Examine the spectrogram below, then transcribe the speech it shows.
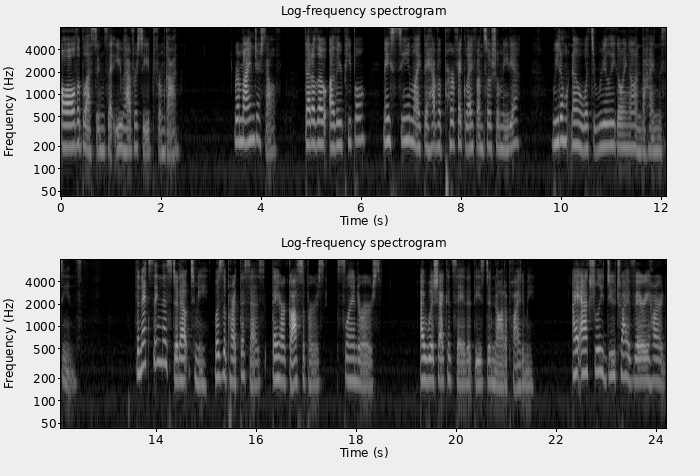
all the blessings that you have received from God. Remind yourself that although other people may seem like they have a perfect life on social media, we don't know what's really going on behind the scenes. The next thing that stood out to me was the part that says they are gossipers, slanderers. I wish I could say that these did not apply to me. I actually do try very hard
